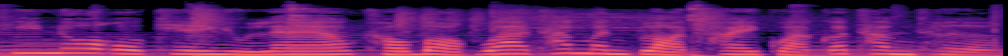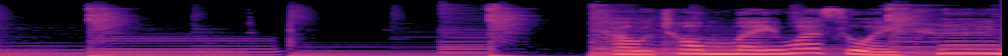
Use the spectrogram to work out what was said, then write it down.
พี่โน่โอเคอยู่แล้ว เขาบอกว่าถ้ามันปลอดภัยกว่าก็ทำเถอะ เขาชมไหมว่าสวยขึ้น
